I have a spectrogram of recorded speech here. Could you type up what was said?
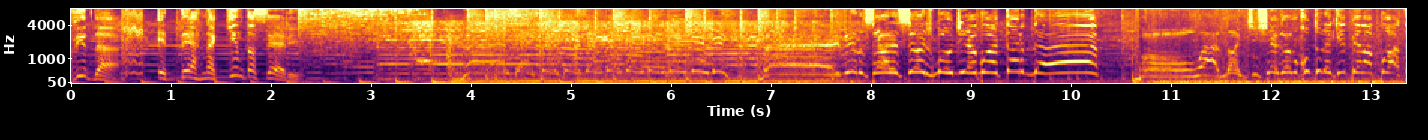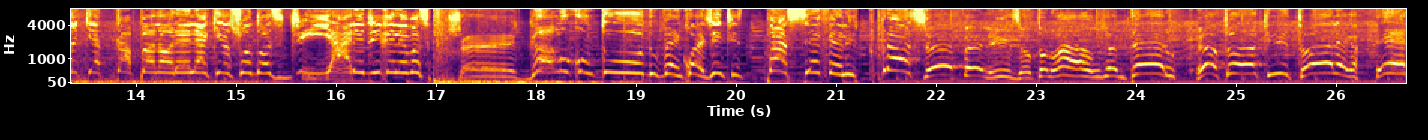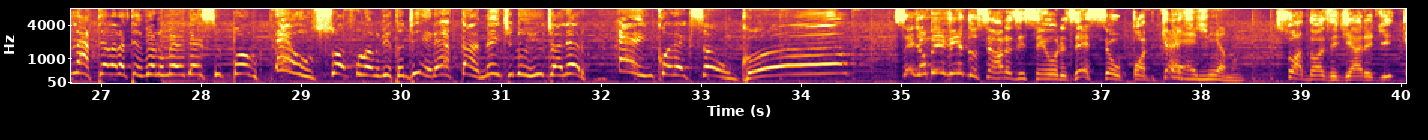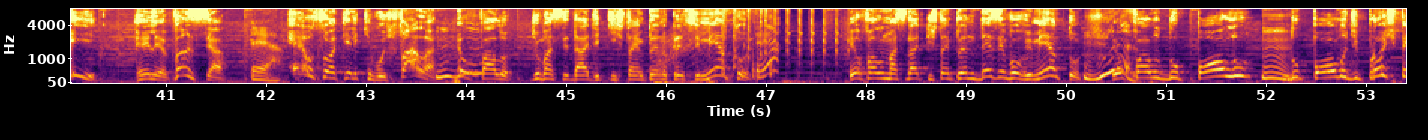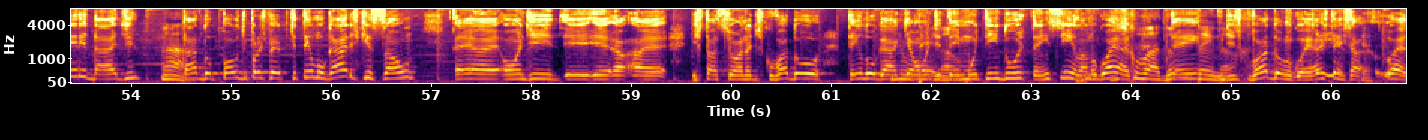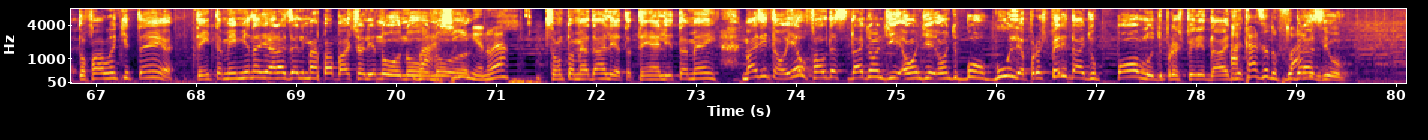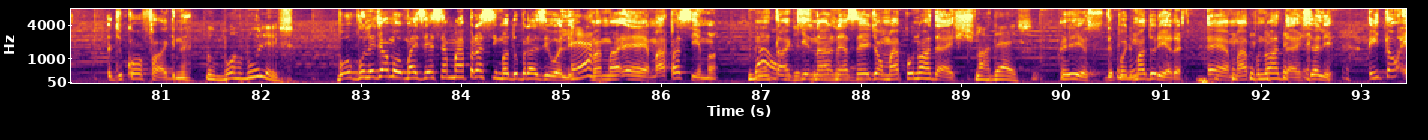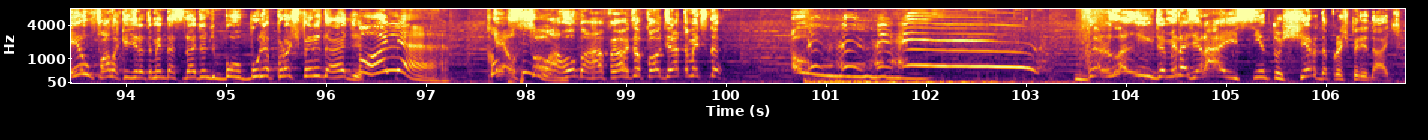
Vida, Eterna Quinta Série. Bem-vindos, senhoras e senhores, bom dia, boa tarde! Boa noite, chegamos com tudo aqui pela porta, que é tapa na orelha, aqui é a sua dose diária de relevância. Chegamos com tudo, vem com a gente pra ser feliz, pra ser feliz. Eu tô no ar o dia inteiro, eu tô aqui, tô legal. E na tela da TV, no meio desse povo, eu sou Fulano Vitor, diretamente do Rio de Janeiro, em conexão com... Sejam bem-vindos, senhoras e senhores. Esse é o É podcast, mesmo, sua dose diária de irrelevância. é. Eu sou aquele que vos fala. Eu falo de uma cidade que está em pleno crescimento. É? Eu falo de uma cidade que está em pleno desenvolvimento. Jura? Eu falo do polo, do polo de prosperidade, Ah. tá? Do polo de prosperidade, porque tem lugares que são é, onde é, é, estaciona disco voador, tem lugar Não que é tem, onde não. tem muita indústria, tem sim, lá no Goiás. Disco voador não tem, não. Disco voador no Goiás Que tem. isso, cara? Ué, tô falando que tem. é. Tem também Minas Gerais ali mais pra baixo ali no, no, no Varginha, não é? São Tomé da Arleta, tem ali também. Mas então, eu falo da cidade onde, onde, onde borbulha prosperidade, o polo de prosperidade A casa do Fagner? Brasil. De qual Fagner? O Borbulhas. Borbulha de amor, mas esse é mais pra cima do Brasil ali. É? É, mais pra cima. Da Não tá aqui assim, na- nessa menos? região, mais pro Nordeste. Nordeste. Isso, depois de Madureira. É, mais pro Nordeste ali. Então, eu falo aqui diretamente da cidade onde borbulha prosperidade. Olha! Como Eu assim? sou o arroba Rafael, mas eu falo diretamente da. Oh! Verlândia, Minas Gerais, sinto o cheiro da prosperidade.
